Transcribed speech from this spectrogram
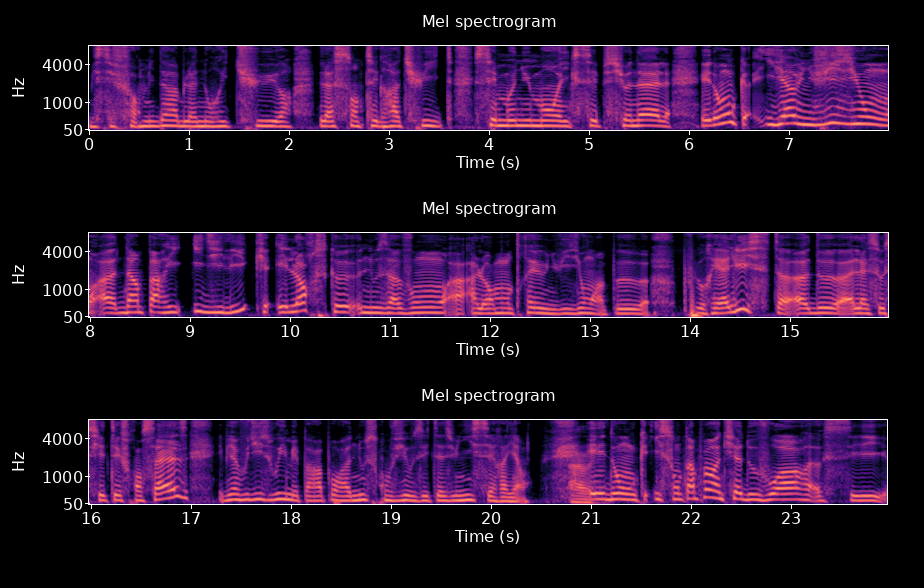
mais c'est formidable la nourriture, la santé gratuite, ces monuments exceptionnels. Et donc il y a une vision euh, d'un Paris idyllique et lorsque nous avons à leur montrer une vision un peu euh, plus réaliste euh, de la société française, eh bien vous disent oui, mais par rapport à nous, ce qu'on vit aux États-Unis, c'est rien. Ah et donc ils sont un peu inquiets de voir ces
